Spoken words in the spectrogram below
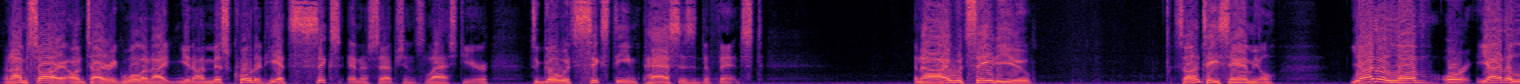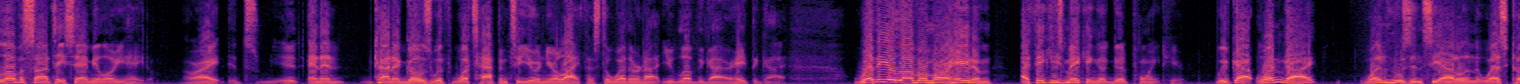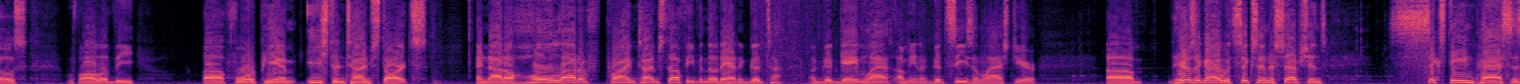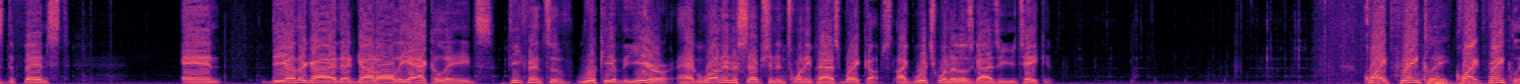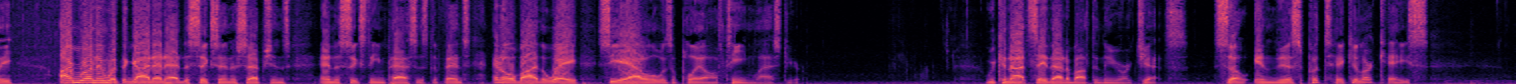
And I'm sorry on Tariq Woolen. I, you know, I misquoted. He had six interceptions last year to go with 16 passes defensed. And I would say to you, Sante Samuel, you either love or you either love Asante Samuel or you hate him. All right, it's it, and it kind of goes with what's happened to you in your life as to whether or not you love the guy or hate the guy. Whether you love him or hate him, I think he's making a good point here. We've got one guy, one who's in Seattle in the West Coast, with all of the uh, 4 p.m. Eastern time starts, and not a whole lot of prime time stuff. Even though they had a good time, a good game last, I mean, a good season last year. Um, here's a guy with six interceptions, 16 passes defensed, and the other guy that got all the accolades, defensive rookie of the year, had one interception and 20 pass breakups. Like, which one of those guys are you taking? Quite frankly, quite frankly, I'm running with the guy that had the six interceptions and the 16 passes defense. And oh, by the way, Seattle was a playoff team last year. We cannot say that about the New York Jets. So, in this particular case,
